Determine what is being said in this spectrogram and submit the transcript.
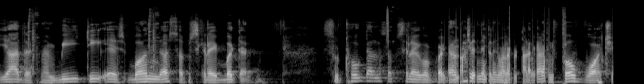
याद रखना B T S burn the subscribe button so ठोक डालो सब्सक्राइब बटन फॉर वॉचिंग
